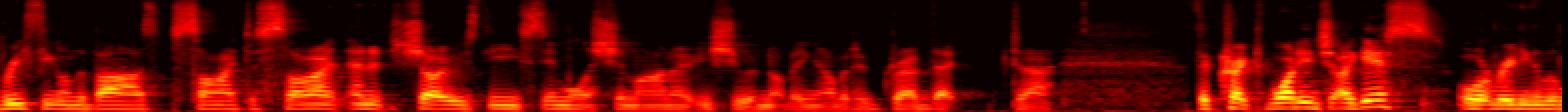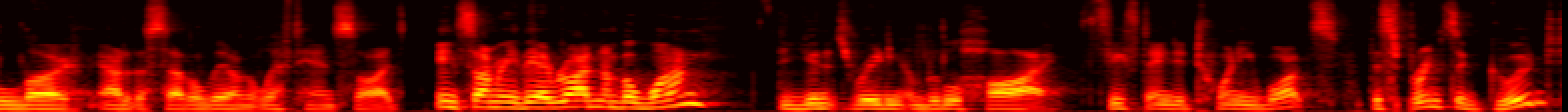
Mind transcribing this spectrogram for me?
reefing on the bars side to side, and it shows the similar Shimano issue of not being able to grab that uh, the correct wattage, I guess, or reading a little low out of the saddle there on the left-hand side. In summary, there, ride number one, the unit's reading a little high, 15 to 20 watts. The sprints are good.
